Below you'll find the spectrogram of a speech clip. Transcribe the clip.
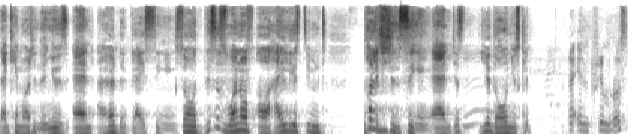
that came out in the news, and I heard a guy singing. So this is one of our highly esteemed politicians singing, and just hear the whole news clip. and Primrose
